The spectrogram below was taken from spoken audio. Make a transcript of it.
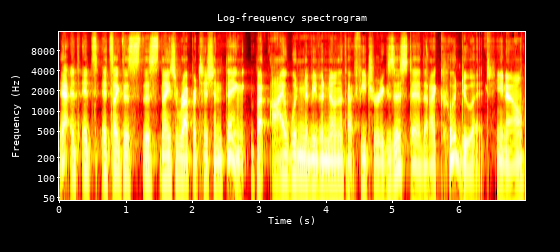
yeah, it, it's it's like this this nice repetition thing, but I wouldn't have even known that that feature existed, that I could do it, you know,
